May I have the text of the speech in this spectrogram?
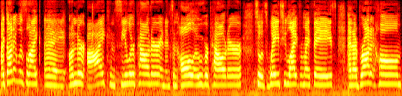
I thought it was like a under eye concealer powder and it's an all over powder. So it's way too light for my face. And I brought it home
